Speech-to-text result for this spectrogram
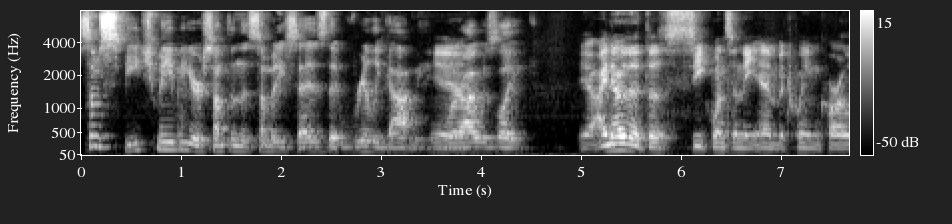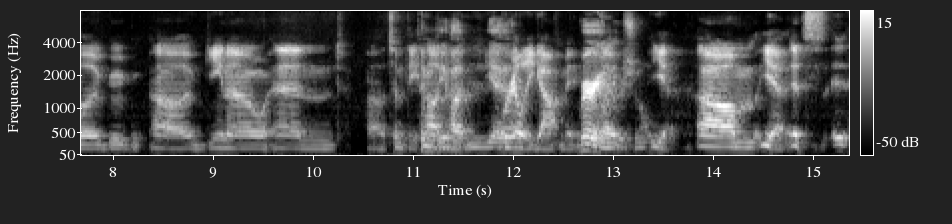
some speech maybe or something that somebody says that really got me Yeah. where I was like Yeah, I know that the sequence in the end between Carla Gu- uh, Gino and uh, Timothy, Timothy Hutton, Hutton yeah really got me. Very Like, emotional. Yeah, um, yeah. It's it,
